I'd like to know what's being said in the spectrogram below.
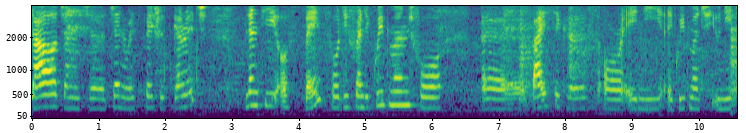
large and uh, generous spacious garage. Plenty of space for different equipment, for uh, bicycles or any equipment you need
